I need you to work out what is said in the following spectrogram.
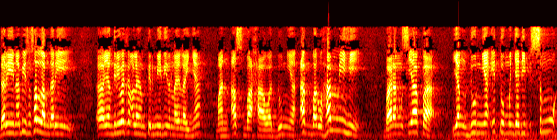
dari Nabi SAW dari uh, yang diriwayatkan oleh Tirmidzi dan lain-lainnya, man asbaha wa dunya akbaru hammihi. Barang siapa yang dunia itu menjadi semua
